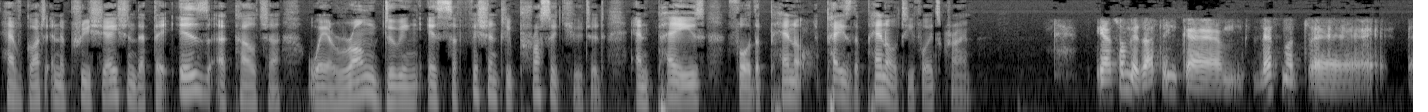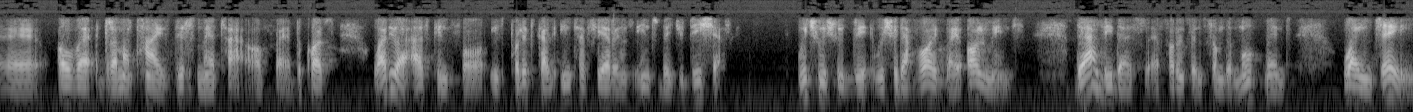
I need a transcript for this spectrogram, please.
have got an appreciation that there is a culture where wrongdoing is sufficiently prosecuted and pays for the penal- pays the penalty for its crime. Yeah, Songes, I think um, let's not uh, uh, over dramatize this matter of uh, because what you are asking for is political interference into the judiciary, which we should we should avoid by all means. There are leaders, uh, for instance, from the movement who are in jail.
